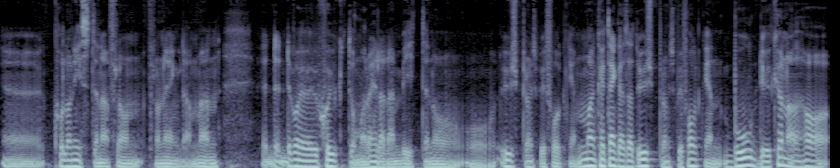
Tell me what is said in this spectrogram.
eh, kolonisterna från, från England. Men det, det, var ju sjukdomar och hela den biten och, och ursprungsbefolkningen. Men man kan ju tänka sig att ursprungsbefolkningen borde ju kunna ha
